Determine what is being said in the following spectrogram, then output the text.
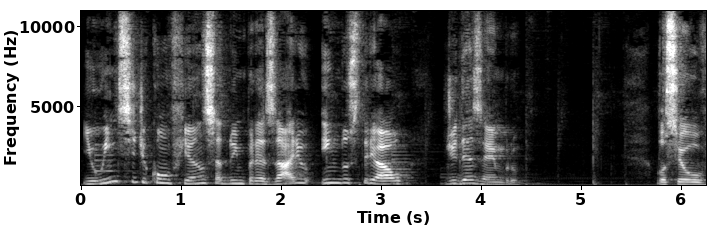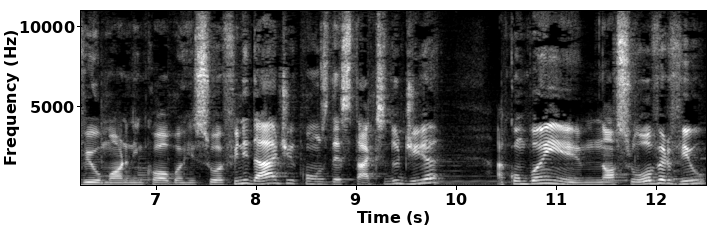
e o índice de confiança do empresário industrial de dezembro. Você ouviu o Morning Call e sua afinidade com os destaques do dia. Acompanhe nosso overview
